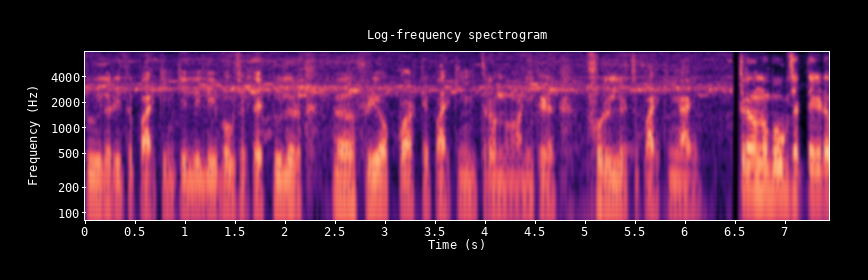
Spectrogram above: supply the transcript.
टू व्हीलर इथं पार्किंग केलेली आहे. बघू शकता two wheeler free of cost आहे पार्किंग मित्रांनो आणि इकडे फोर व्हीलरची पार्किंग आहे. मित्रांनो बघू शकता इकडं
